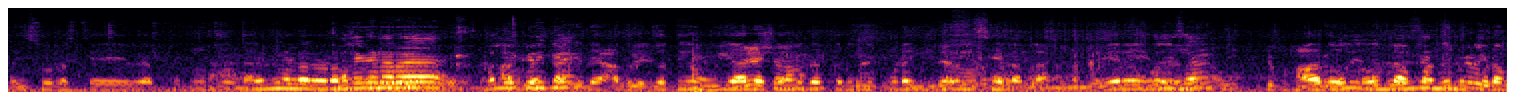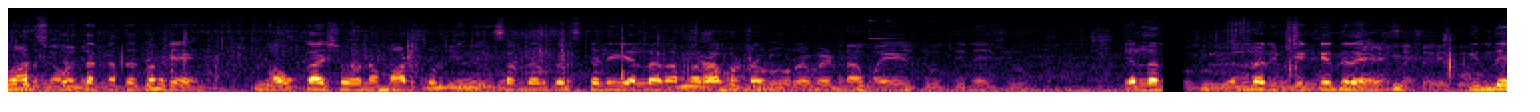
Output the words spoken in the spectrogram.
ಮೈಸೂರು ರಸ್ತೆ ವ್ಯಾಪ್ತಿಯಾಗಿದೆ ಅದ್ರ ಜೊತೆಗೆ ಉಯ್ಯಾಲೆ ಕಂಬದ ಕೂಡ ಇದರಲ್ಲಿ ಸೇರಲ್ಲ. ಬೇರೆ ಅದು ಅದನ್ನು ಕೂಡ ಮಾಡಿಸ್ಕೊಡ್ತಕ್ಕಂಥದ್ದಕ್ಕೆ ಅವಕಾಶವನ್ನು ಮಾಡಿಕೊಡ್ತೀವಿ ಈ ಸಂದರ್ಭದಲ್ಲಿ ಸ್ಥಳೀಯ ಎಲ್ಲ ರಾಮ ರಾಮಣ್ಣವರು ರವಣ್ಣ ಮಹೇಶು ದಿನೇಶು ಎಲ್ಲ ಎಲ್ಲ ನಿಮ್ಗೆ. ಯಾಕೆಂದರೆ ಹಿಂದೆ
